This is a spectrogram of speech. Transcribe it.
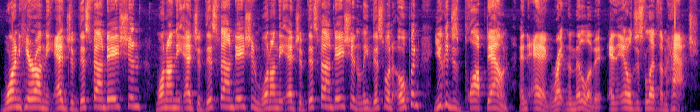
one here on the edge of this foundation, one on the edge of this foundation, one on the edge of this foundation, and leave this one open, you can just plop down an egg right in the middle of it, and it'll just let them hatch.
